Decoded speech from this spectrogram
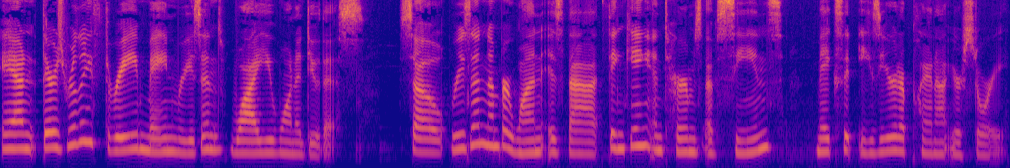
And there's really three main reasons why you want to do this. So, reason number one is that thinking in terms of scenes makes it easier to plan out your story.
